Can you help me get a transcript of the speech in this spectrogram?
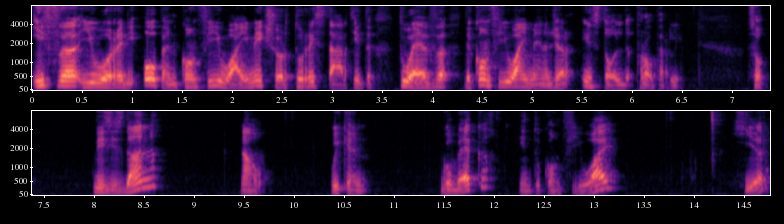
if uh, you already open Config ComfyUI, make sure to restart it to have the Config ComfyUI manager installed properly. So this is done. Now we can go back into ComfyUI here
